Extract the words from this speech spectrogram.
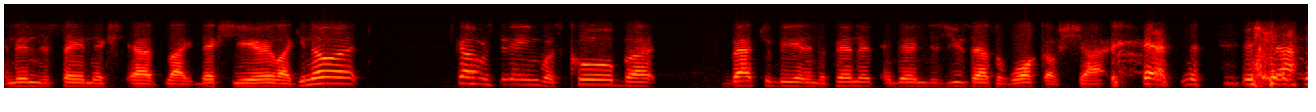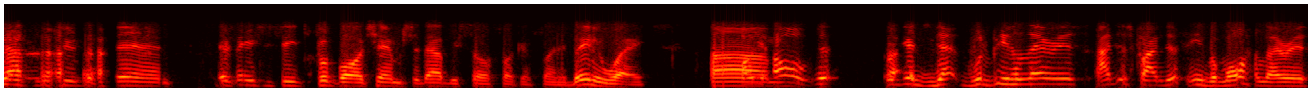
and then just say next uh, like next year, like you know what, this conference thing was cool, but back to being independent, and then just use that as a walk off shot, and not having to defend if ACC football championship. That'd be so fucking funny. But anyway, Oh, um, oh, uh, that would be hilarious. I just find this even more hilarious.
